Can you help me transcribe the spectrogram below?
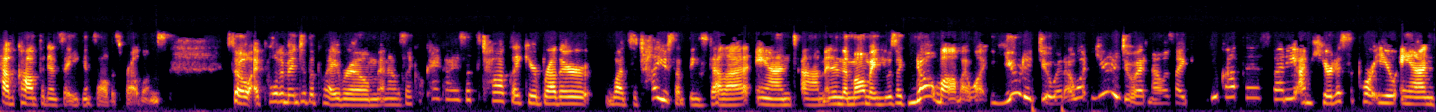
have confidence that he can solve his problems. So I pulled him into the playroom and I was like, okay, guys, let's talk. Like your brother wants to tell you something, Stella. And um, and in the moment he was like, no, mom, I want you to do it. I want you to do it. And I was like, you got this, buddy. I'm here to support you. And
